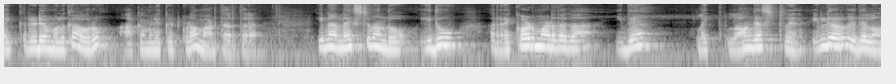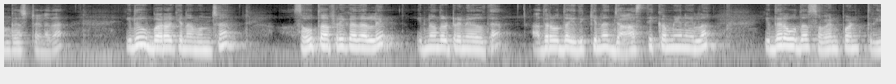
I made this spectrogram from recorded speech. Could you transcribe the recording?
ಲೈಕ್ ರೇಡಿಯೋ ಮೂಲಕ ಅವರು ಆ ಕಮ್ಯುನಿಕೇಟ್ ಕೂಡ ಮಾಡ್ತಾ ಇರ್ತಾರೆ. ಇನ್ನು ನೆಕ್ಸ್ಟ್ ಬಂದು ಇದು ರೆಕಾರ್ಡ್ ಮಾಡಿದಾಗ ಇದೇ ಲೈಕ್ ಲಾಂಗೆಸ್ಟ್ ಟ್ರೈನ್ ಇಲ್ಲಿವರೆಗೂ ಇದೇ ಲಾಂಗೆಸ್ಟ್ ಟ್ರೈನ್ ಇದೆ. ಇದು ಬರೋಕ್ಕಿಂತ ಮುಂಚೆ ಸೌತ್ ಆಫ್ರಿಕಾದಲ್ಲಿ ಇನ್ನೊಂದು ಟ್ರೈನ್ ಇರುತ್ತೆ. ಅದರ ಉದ್ದ ಇದಕ್ಕಿಂತ ಜಾಸ್ತಿ ಕಮ್ಮಿ ಏನೂ ಇಲ್ಲ ಇದರ ಉದ್ದ seven point three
